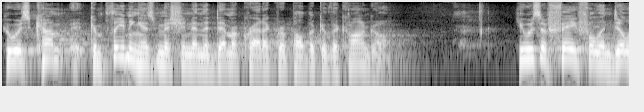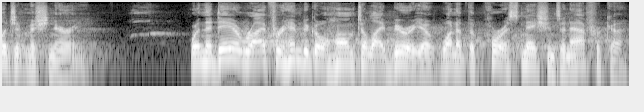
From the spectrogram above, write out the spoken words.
who was com- completing his mission in the Democratic Republic of the Congo. He was a faithful and diligent missionary. When the day arrived for him to go home to Liberia, one of the poorest nations in Africa,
